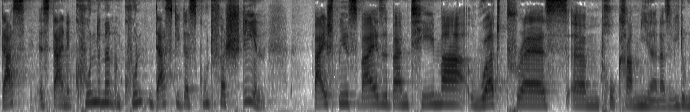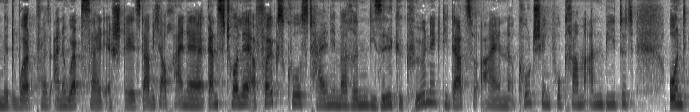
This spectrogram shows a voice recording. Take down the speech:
dass es deine Kundinnen und Kunden, dass die das gut verstehen. Beispielsweise beim Thema WordPress ähm, programmieren, also wie du mit WordPress eine Website erstellst. Da habe ich auch eine ganz tolle Erfolgskursteilnehmerin, die Silke König, die dazu ein Coaching-Programm anbietet. Und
